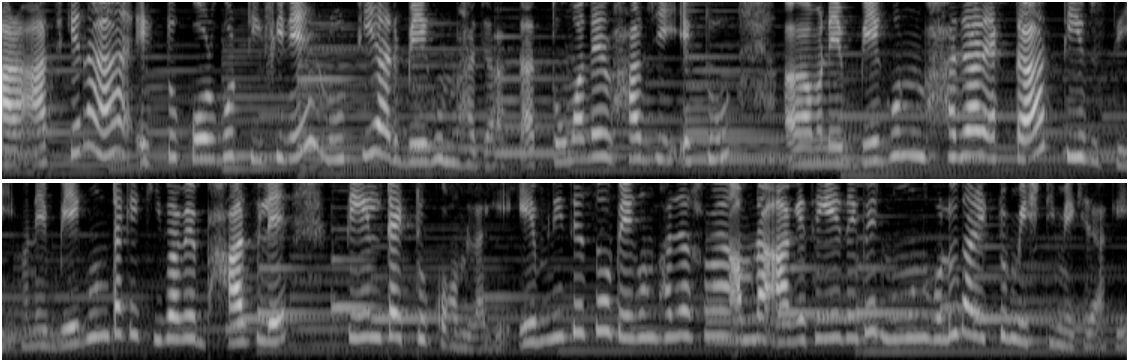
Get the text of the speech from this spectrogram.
আর আজকে না একটু করব টিফিনে রুটি আর বেগুন ভাজা। তা তোমাদের ভাবছি একটু মানে বেগুন ভাজার একটা টিপস দিই। মানে বেগুনটাকে কীভাবে ভাজলে তেলটা একটু কম লাগে। এমনিতে তো বেগুন ভাজার সময় আমরা আগে থেকেই দেখবে নুন, হলুদ আর একটু মিষ্টি মেখে রাখি।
